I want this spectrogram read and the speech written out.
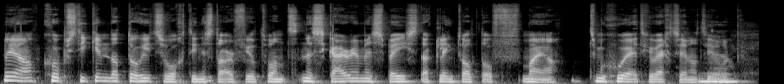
Maar ja, ik hoop stiekem dat toch iets wordt in een Starfield. Want een Skyrim in space, dat klinkt wel tof. Maar ja, het moet goed uitgewerkt zijn natuurlijk. Ja.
